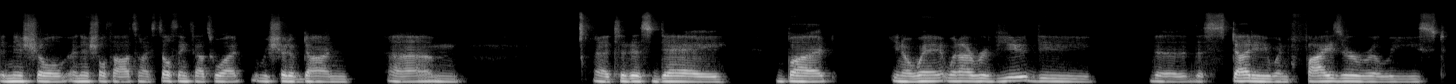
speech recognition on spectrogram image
initial initial thoughts, and I still think that's what we should have done um, uh, to this day. But you know, when when I reviewed the the the study when Pfizer released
